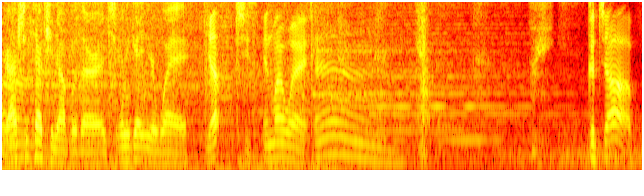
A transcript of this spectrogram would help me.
You're actually catching up with her, and she's gonna get in your way. Yep, she's in my way. Ah. Good job.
